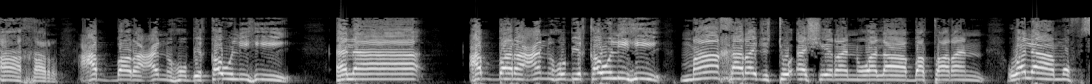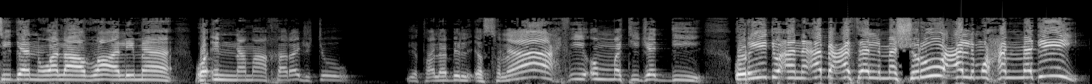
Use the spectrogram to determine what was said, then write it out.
آخر. عبر عنه بقوله. ألا عبر عنه بقوله. ما خرجت أشرا ولا بطرا ولا مفسدا ولا ظالما. وإنما خرجت لطلب الإصلاح في أمة جدي. أريد أن أبعث المشروع المحمدي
